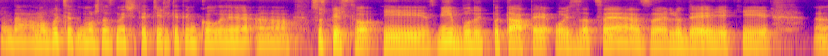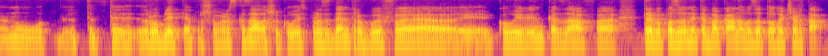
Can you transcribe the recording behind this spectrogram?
Ну Да, мабуть, це можна знищити тільки тим, коли а, суспільство і ЗМІ будуть питати ось за це з людей, які е, ну те, роблять те, про що ви розказали. Що колись президент робив, е, коли він казав, е, треба позвонити Баканову за того чорта.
